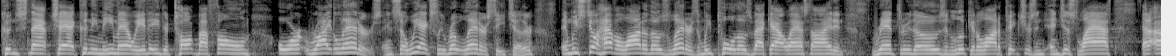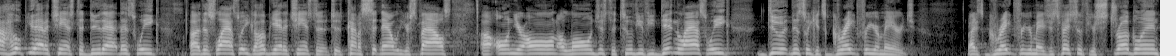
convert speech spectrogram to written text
couldn't Snapchat, couldn't even email. We had to either talk by phone or write letters. And so we actually wrote letters to each other. And we still have a lot of those letters. And we pulled those back out last night and read through those and look at a lot of pictures and, and just laugh. And I hope you had a chance to do that this week uh, this last week. I hope you had a chance to, to kind of sit down with your spouse uh, on your own, alone, just the two of you. If you didn't last week, do it this week. It's great for your marriage. Right? It's great for your marriage, especially if you're struggling,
